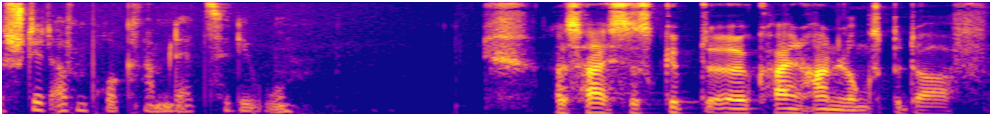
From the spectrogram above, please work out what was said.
steht auf dem Programm der CDU. Das heißt, es gibt äh, keinen Handlungsbedarf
